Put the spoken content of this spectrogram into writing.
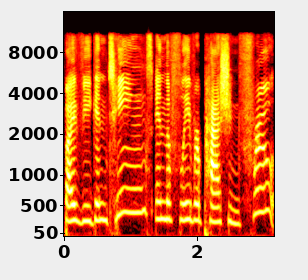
by Vegan Tingz in the flavor passion fruit.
